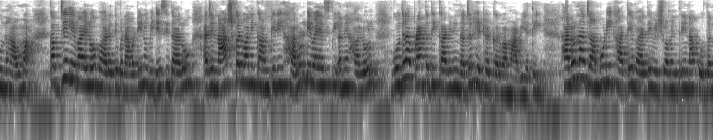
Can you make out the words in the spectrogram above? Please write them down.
ગુનાઓમાં કબજે લેવાયેલો ભારતીય બનાવટીનો વિદેશી દારૂ આજે નાશ કરવાની કામગીરી હાલોલ ડીવાયએસપી અને હાલોલ ગોધરા પ્રાંત અધિકારીની નજર હેઠળ કરવામાં આવી હતી. હાલોલના જાંબુડી ખાતે ભારતીય વિશ્વામિત્રીના કોતર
